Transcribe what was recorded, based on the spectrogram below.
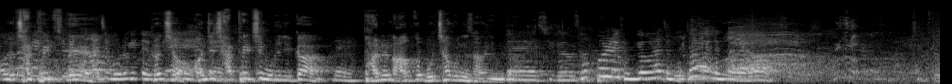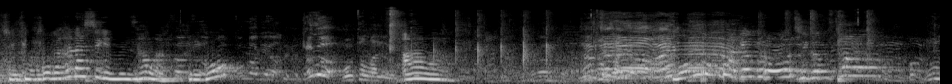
어떻게 잡힐지 당할지 모르기 때문에. 그렇죠. 언제 네. 잡힐지 모르니까 네. 발을 마음껏 못 차고 있는 상황입니다. 네, 지금 섣불리 공격을 하지 못하고 있는 거예요. 지금 경고가 하나씩 있는 상황. 그리고 아 몸통 가격으로 지금 성홍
